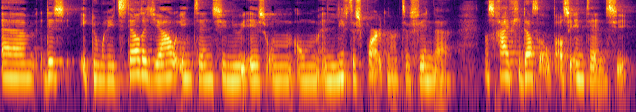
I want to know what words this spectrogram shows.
Um, dus ik noem maar iets. Stel dat jouw intentie nu is om, om een liefdespartner te vinden. Dan schrijf je dat op als intentie.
